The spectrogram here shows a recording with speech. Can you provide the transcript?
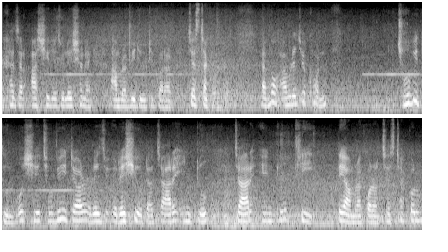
এক হাজার আশি রেজুলেশনে আমরা ভিডিওটি করার চেষ্টা করব এবং আমরা যখন ছবি তুলব সেই ছবিটার রেশিওটা চার ইন্টু চার ইন্টু থ্রিতে আমরা করার চেষ্টা করব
